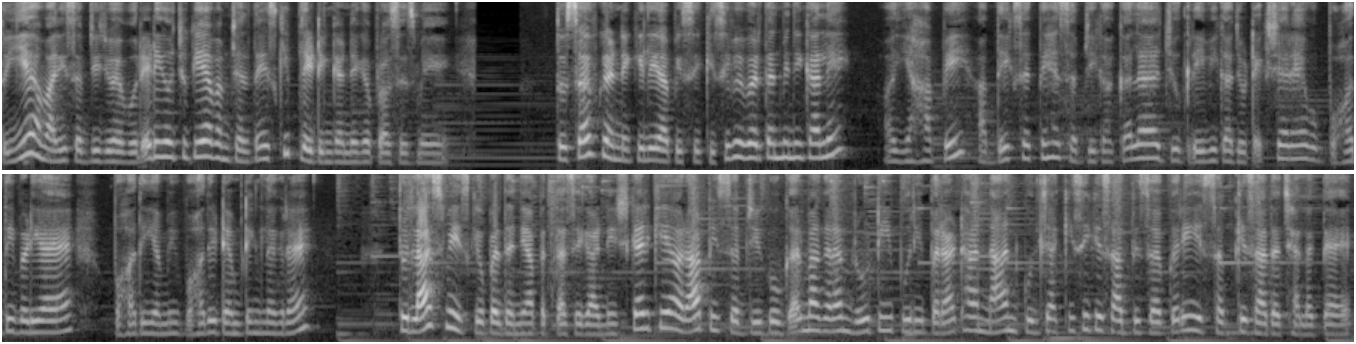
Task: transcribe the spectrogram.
तो ये हमारी सब्ज़ी जो है वो रेडी हो चुकी है। अब हम चलते हैं इसकी प्लेटिंग करने के प्रोसेस में। तो सर्व करने के लिए आप इसे किसी भी बर्तन में निकालें और यहाँ पे आप देख सकते हैं सब्ज़ी का कलर जो ग्रेवी का जो टेक्सचर है वो बहुत ही बढ़िया है, बहुत ही यमी बहुत ही टेम्पटिंग लग रहा है। तो लास्ट में इसके ऊपर धनिया पत्ता से गार्निश करके और आप इस सब्ज़ी को गर्मा गर्म रोटी, पूरी पराठा, नान, कुलचा, किसी के साथ भी सर्व करें, ये सबके साथ अच्छा लगता है।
